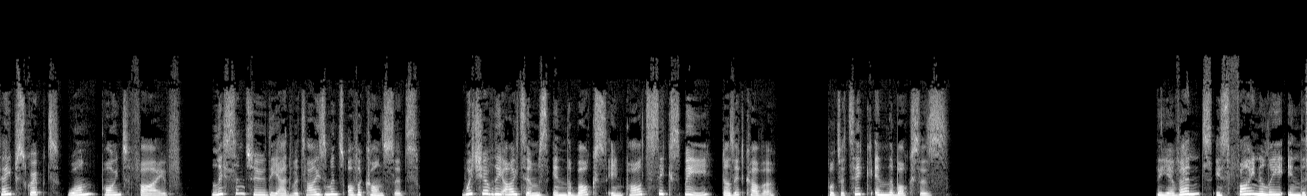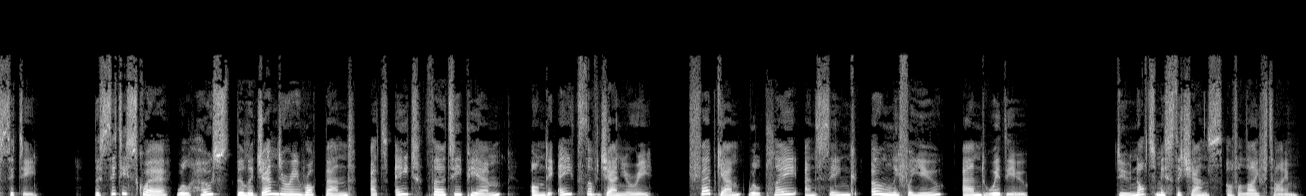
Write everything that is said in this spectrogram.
Tape script 1.5. Listen to the advertisement of a concert. Which of the items in the box in part 6b does it cover? Put a tick in the boxes. The event is finally in the city. The city square will host the legendary rock band at 8:30 p.m. on the 8th of January. Febgam will play and sing only for you and with you. Do not miss the chance of a lifetime.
